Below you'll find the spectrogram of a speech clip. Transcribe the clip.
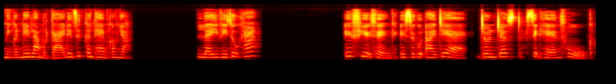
Mình có nên làm một cái để dứt cơn thèm không nhỉ? Lấy ví dụ khác. If you think it's a good idea, don't just sit here and talk.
